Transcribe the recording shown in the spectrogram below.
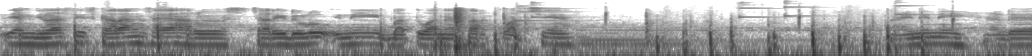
yang jelas sih sekarang saya harus cari dulu ini batuan nether quartznya nah ini nih ada.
